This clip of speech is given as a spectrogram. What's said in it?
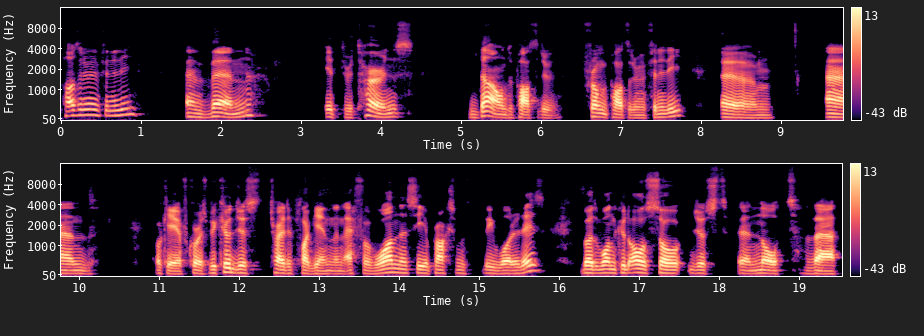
positive infinity, and then it returns down to positive from positive infinity um, and okay of course we could just try to plug in an f of 1 and see approximately what it is but one could also just uh, note that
